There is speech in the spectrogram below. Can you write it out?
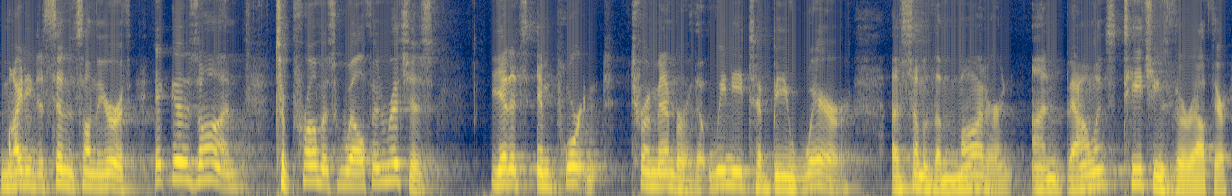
mighty descendants on the earth, it goes on to promise wealth and riches. Yet it's important to remember that we need to beware of some of the modern, unbalanced teachings that are out there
